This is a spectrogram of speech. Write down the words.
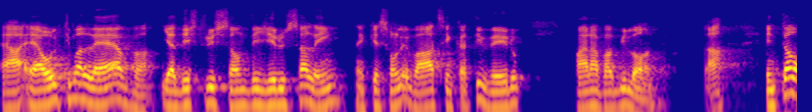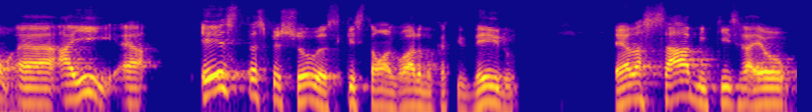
é a, é a última leva e a destruição de Jerusalém, né, que são levados em cativeiro para a Babilônia. Tá? Então, é, aí, é, estas pessoas que estão agora no cativeiro, elas sabem que Israel,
